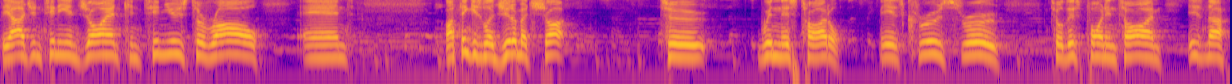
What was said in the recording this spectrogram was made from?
the Argentinian giant continues to roll. And I think his legitimate shot to win this title. He has cruised through till this point in time. Isner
